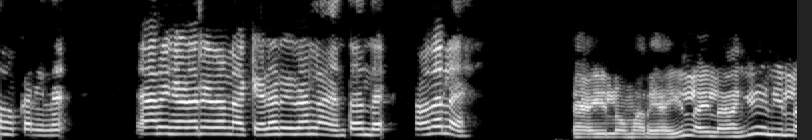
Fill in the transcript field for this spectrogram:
ಹೋಗ್ಕ ನೀನು. ಯಾರು ಹೇಳರಿರಲ್ಲ ಕೇಳರಿರಲ್ಲ ಅಂತಂದೆ. ಹೌದಲ್ಲ? ಏ, ಇಲ್ಲೋ ಇಲ್ಲ ಇಲ್ಲ ಹಂಗೇನಿಲ್ಲ.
